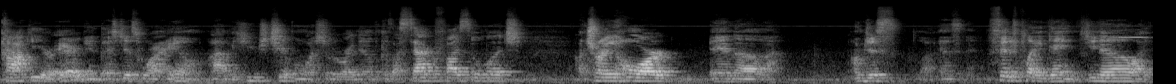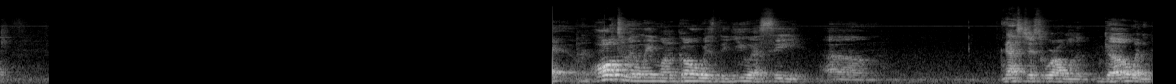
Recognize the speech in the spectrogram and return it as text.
cocky or arrogant. That's just where I am. I have a huge chip on my shoulder right now because I sacrifice so much. I train hard, and uh, I'm just finished playing games, you know, like. Ultimately, my goal is the UFC. Um, that's just where I want to go. And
